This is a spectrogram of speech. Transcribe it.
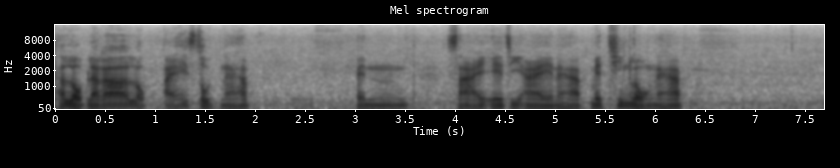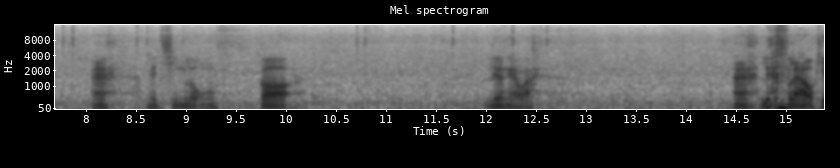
ถ้าหลบแล้วก็หลบไปให้สุดนะครับ เป็นสาย AGI นะครับ เม็ดชิงหลงนะครับ อะ เม็ดชิงหลงก็ เรื่องไงวะ อะ เรื่องแล้ว โอเค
